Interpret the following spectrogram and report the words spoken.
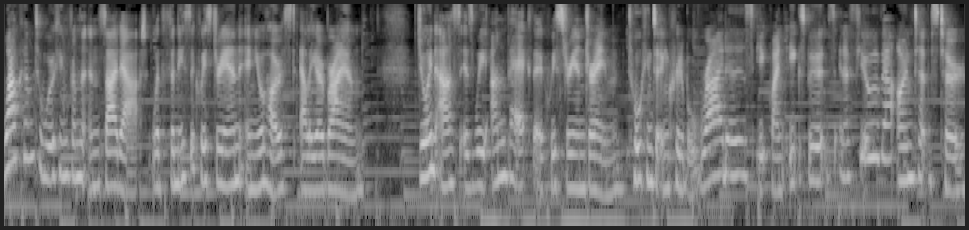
Welcome to Working from the Inside Out with Finesse Equestrian and your host, Ellie O'Brien. Join us as we unpack the equestrian dream, talking to incredible riders, equine experts, and a few of our own tips too.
